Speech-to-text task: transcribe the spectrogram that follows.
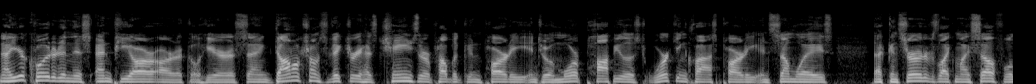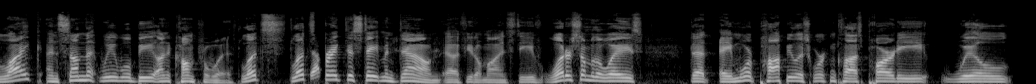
Now, you're quoted in this NPR article here as saying Donald Trump's victory has changed the Republican Party into a more populist working class party in some ways that conservatives like myself will like, and some that we will be uncomfortable with. Let's let's yep. break this statement down, uh, if you don't mind, Steve. What are some of the ways that a more populist working class party will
